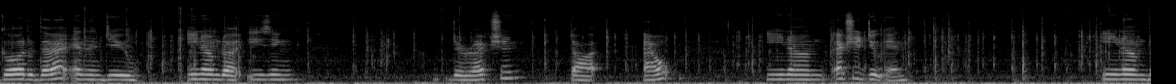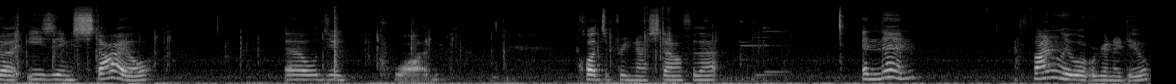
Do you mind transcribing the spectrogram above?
go out of that and then do enum.easing direction dot out enum actually do in enum dot easing style uh, we'll do quad. Quad's a pretty nice style for that. And then finally what we're gonna do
